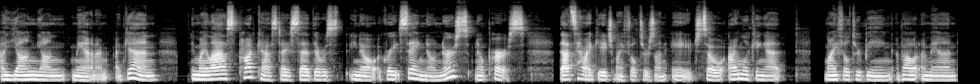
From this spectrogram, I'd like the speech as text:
a young, young man. I'm again, in my last podcast, I said there was, you know, a great saying no nurse, no purse. That's how I gauge my filters on age. So I'm looking at my filter being about a man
